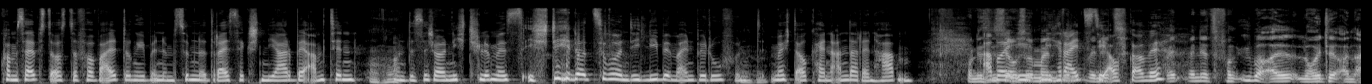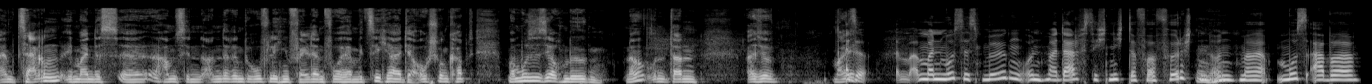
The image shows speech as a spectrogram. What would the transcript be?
komme selbst aus der Verwaltung, ich bin im 37. Jahr Beamtin mhm. und das ist auch nichts Schlimmes. Ich stehe dazu und ich liebe meinen Beruf und mhm. möchte auch keinen anderen haben. Aber ja so, ich, mein, mich reizt wenn, wenn die jetzt, Aufgabe. Wenn, wenn, jetzt von überall Leute an einem zerren, ich meine, das äh, haben sie in anderen beruflichen Feldern vorher mit Sicherheit ja auch schon gehabt, man muss es ja auch mögen. Ne? Und dann, also, also man muss es mögen und man darf sich nicht davor fürchten mhm. und man muss aber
